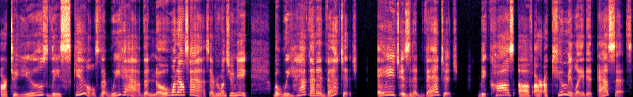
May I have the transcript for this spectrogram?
are to use these skills that we have that no one else has. Everyone's unique, but we have that advantage. Age is an advantage because of our accumulated assets.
